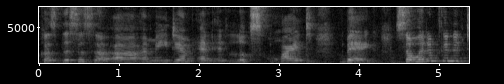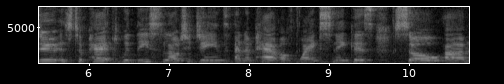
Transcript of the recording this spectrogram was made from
because this is a, a, medium and it looks quite big. So what I'm gonna do is to pair it with these slouchy jeans and a pair of white sneakers so um,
